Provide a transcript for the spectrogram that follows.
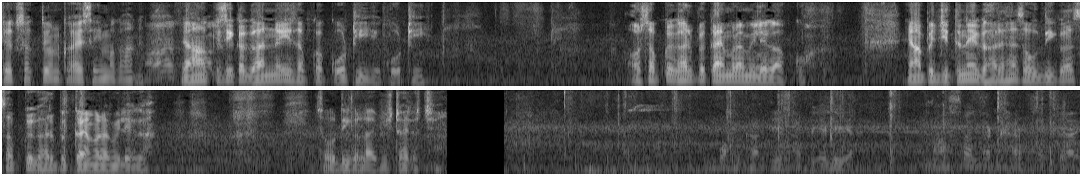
देख सकते हो उनका ऐसे ही मकान है। हाँ, यहाँ किसी का घर नहीं सबका कोठी है कोठी। और सबके घर पे कैमरा मिलेगा आपको। यहाँ पे जितने घर हैं सऊदी का सबके घर पे कैमरा मिलेगा। सऊदी का लाइफ स्टाइल अच्छा घर देखा लिया माशाल्लाह घर बहुत प्यारे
